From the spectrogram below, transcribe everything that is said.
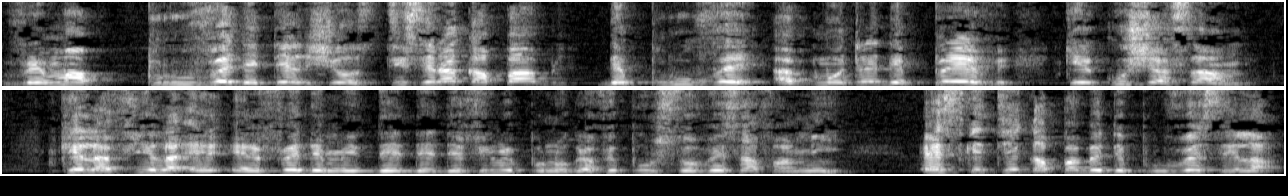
vraiment prouver de telles choses, tu seras capable de prouver, de montrer des preuves qu'ils couchent ensemble, que la fille là, elle, fait des, films pornographiques pour sauver sa famille. Est-ce que tu es capable de prouver cela?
